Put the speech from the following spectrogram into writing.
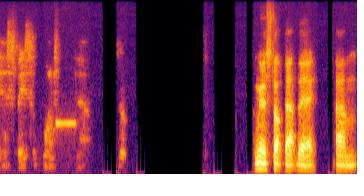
In the space of one. I'm going to stop that there. Um,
